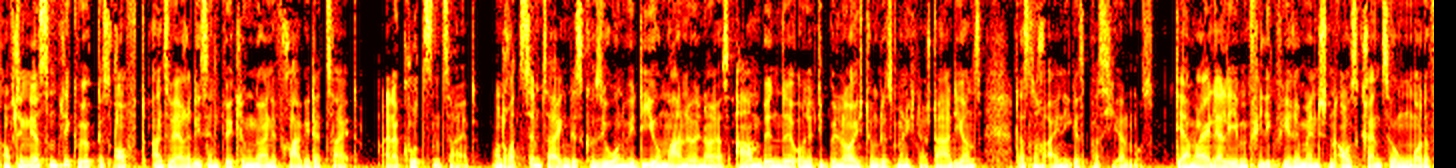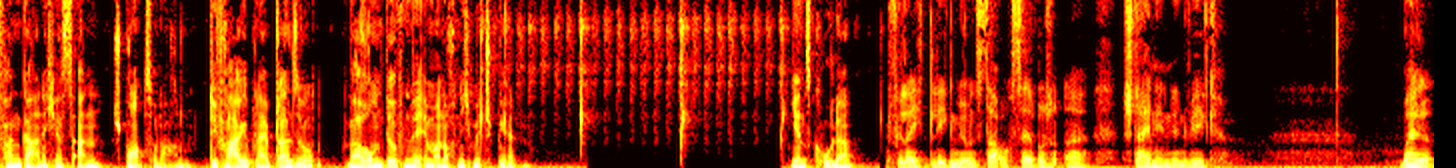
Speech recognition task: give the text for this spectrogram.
Auf den ersten Blick wirkt es oft, als wäre diese Entwicklung nur eine Frage der Zeit, einer kurzen Zeit. Und trotzdem zeigen Diskussionen wie die um Manuel Neuers Armbinde oder die Beleuchtung des Münchner Stadions, dass noch einiges passieren muss. Derweil erleben viele queere Menschen Ausgrenzungen oder fangen gar nicht erst an, Sport zu machen. Die Frage bleibt also, warum dürfen wir immer noch nicht mitspielen? Jens Kohler. Vielleicht legen wir uns da auch selber äh, Steine in den Weg. Weil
